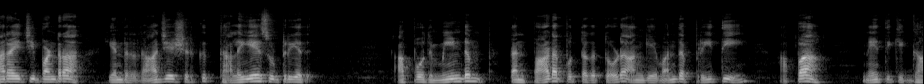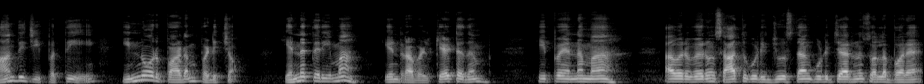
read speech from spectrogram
ஆராய்ச்சி பண்ணுறா என்று ராஜேஷிற்கு தலையே சுற்றியது. அப்போது மீண்டும் தன் பாடப்புத்தகத்தோடு அங்கே வந்த பிரீத்தி அப்பா நேத்திக்கு காந்திஜி பற்றி இன்னொரு பாடம் படித்தோம் என்ன தெரியுமா? என்று அவள் கேட்டதும் இப்போ என்னம்மா அவர் வெறும் சாத்துக்குடி ஜூஸ் தான் குடித்தாருன்னு சொல்ல போகிறேன்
